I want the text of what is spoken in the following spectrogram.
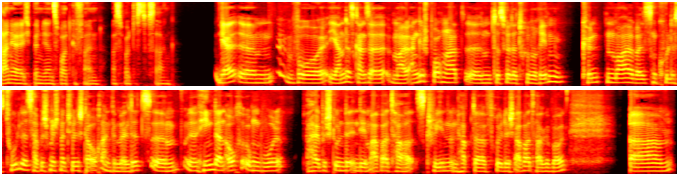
Daniel, ich bin dir ins Wort gefallen. Was wolltest du sagen? Ja, ähm, wo Jan das Ganze mal angesprochen hat, äh, dass wir darüber reden könnten mal, weil es ein cooles Tool ist, habe ich mich natürlich da auch angemeldet. Ähm, äh, hing dann auch irgendwo eine halbe Stunde in dem Avatar-Screen und habe da fröhlich Avatar gebaut. Ähm,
